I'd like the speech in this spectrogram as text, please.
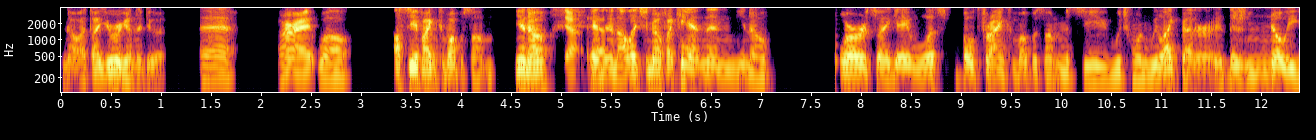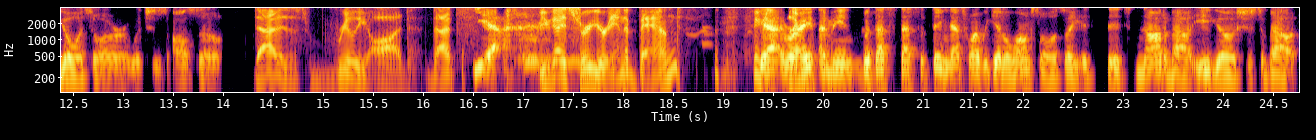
No, I thought you were going to do it. Eh, all right. Well, I'll see if I can come up with something, you know, Yeah, and yeah. then I'll let you know if I can't. And then, you know, or it's like, hey, well, let's both try and come up with something to see which one we like better. There's no ego whatsoever, which is also, That is really odd. That's yeah, Are you guys sure you're in a band? yeah, right. I mean, but that's that's the thing. That's why we get along so well. It's like it, it's not about ego. It's just about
